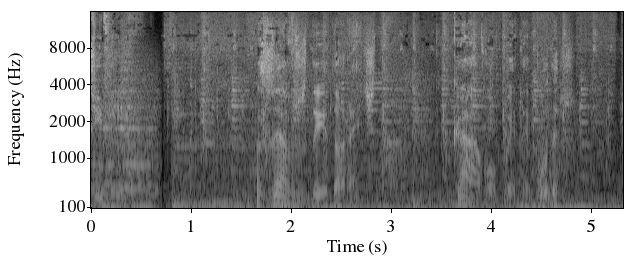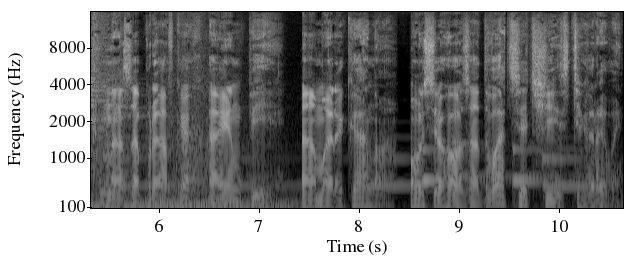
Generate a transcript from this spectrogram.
ТВ. Завжди доречно. Каву пити будеш? На заправках АНП Американо усього за 26 гривень.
